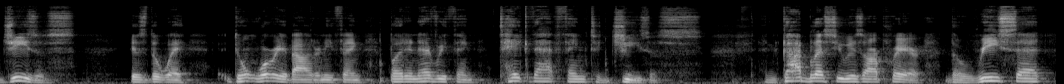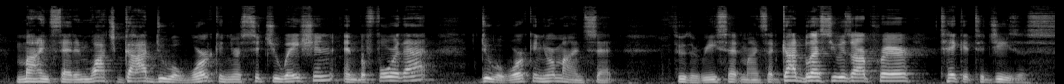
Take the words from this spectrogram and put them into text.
Jesus is the way. Don't worry about anything, but in everything, take that thing to Jesus. And God bless you is our prayer. The reset mindset and watch God do a work in your situation. And before that, do a work in your mindset through the reset mindset. God bless you is our prayer. Take it to Jesus.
